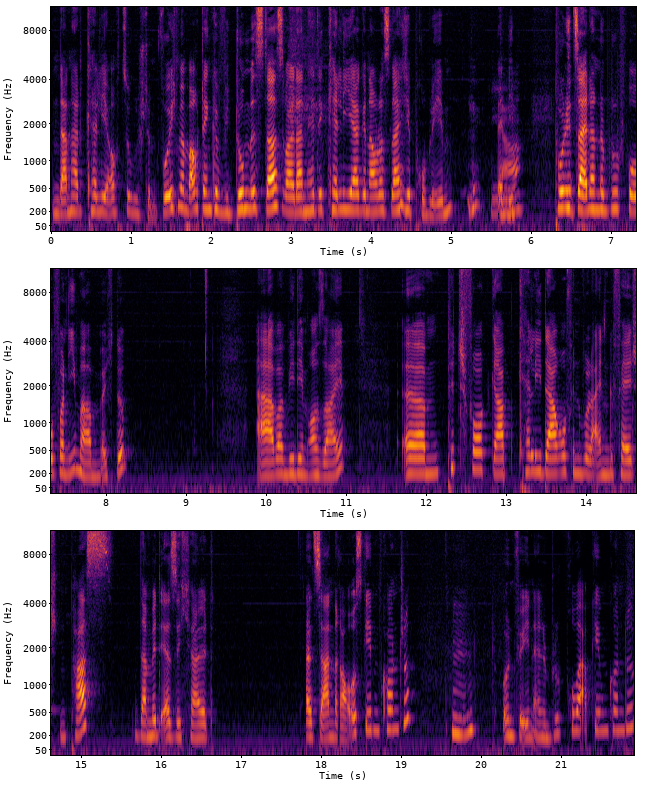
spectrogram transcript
Und dann hat Kelly auch zugestimmt. Wo ich mir aber auch denke, wie dumm ist das, weil dann hätte Kelly ja genau das gleiche Problem, ja. wenn die Polizei dann eine Blutprobe von ihm haben möchte. Aber wie dem auch sei. Ähm, Pitchfork gab Kelly daraufhin wohl einen gefälschten Pass, damit er sich halt als der andere ausgeben konnte hm. und für ihn eine Blutprobe abgeben konnte.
